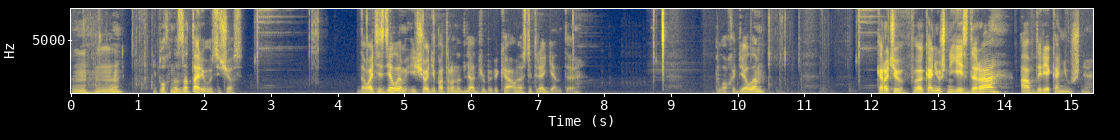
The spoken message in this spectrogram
Угу. Неплохо нас затаривают сейчас. Давайте сделаем еще одни патроны для дробовика. У нас нет реагента. Плохо дело. Короче, в конюшне есть дыра, а в дыре конюшня.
